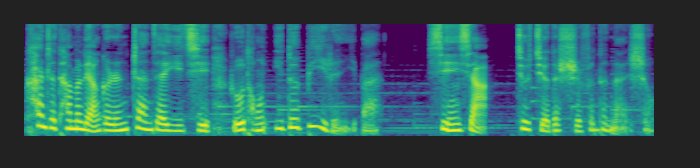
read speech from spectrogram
看着他们两个人站在一起，如同一对璧人一般，心下就觉得十分的难受。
